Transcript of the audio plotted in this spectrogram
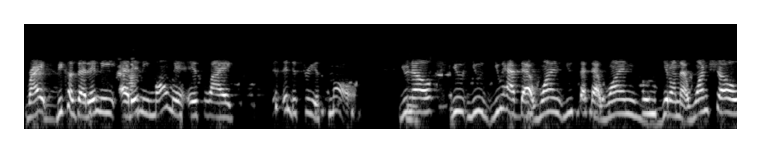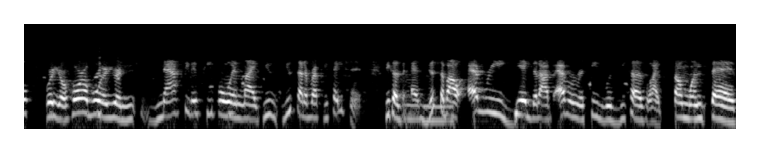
right? Yeah. Because at any at any moment, it's like this industry is small you mm. know, you you you have that one, you set that one, get on that one show where you're horrible or you're nasty to people, and like you you set a reputation because mm-hmm. just about every gig that I've ever received was because like someone said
